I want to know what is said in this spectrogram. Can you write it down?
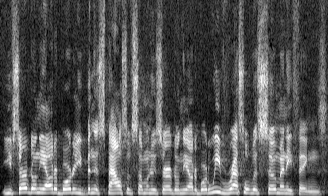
you've served on the elder board or you've been the spouse of someone who served on the elder board, we've wrestled with so many things.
